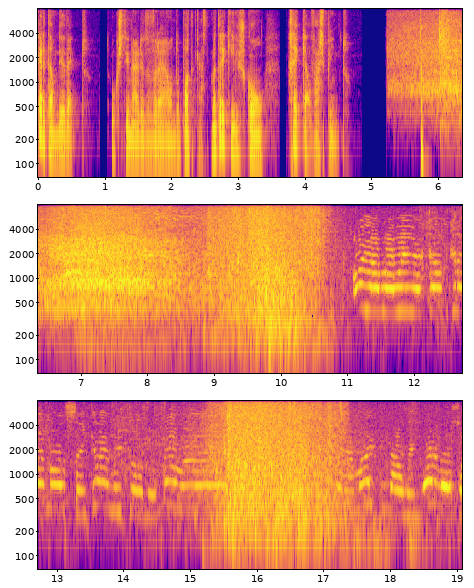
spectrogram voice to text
Cartão de Adepto, o questionário de verão do podcast Matraquilhos com Raquel Vaz Pinto. Olha a bolinha com creme, sem creme e com Nutella. Tem a mãe que não engorda, só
